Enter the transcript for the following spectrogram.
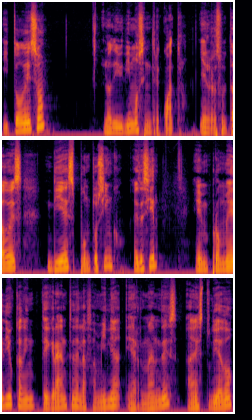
Y todo eso lo dividimos entre 4. Y el resultado es 10.5. Es decir, en promedio cada integrante de la familia Hernández ha estudiado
